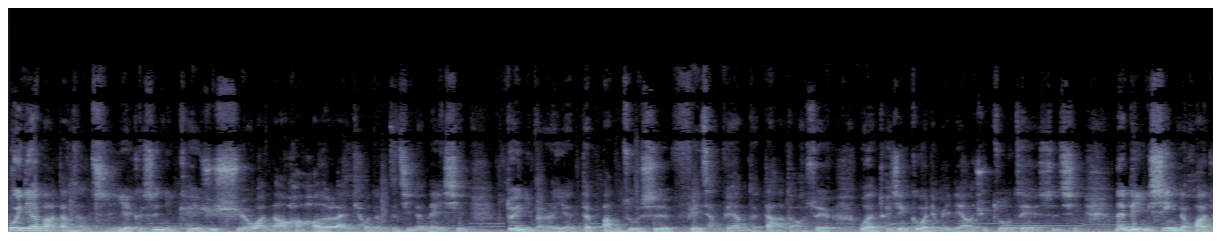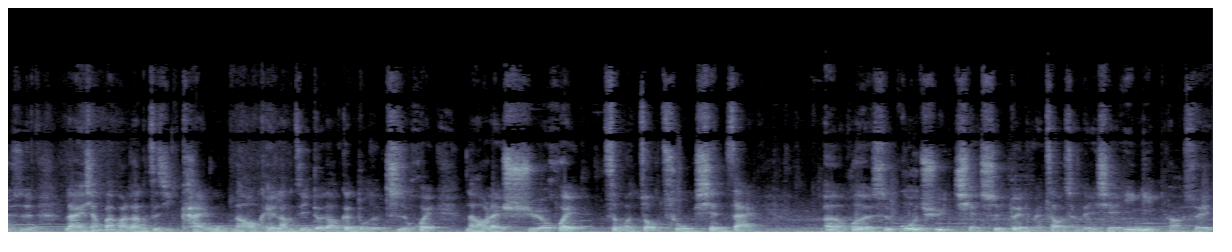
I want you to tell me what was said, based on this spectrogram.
不一定要把它当成职业，可是你可以去学完，然后好好的来调整自己的内心，对你们而言的帮助是非常非常的大的。所以我很推荐各位，你们一定要去做这件事情。那灵性的话，就是来想办法让自己开悟，然后可以让自己得到更多的智慧，然后来学会怎么走出现在，呃，或者是过去前世对你们造成的一些阴影啊。所以，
